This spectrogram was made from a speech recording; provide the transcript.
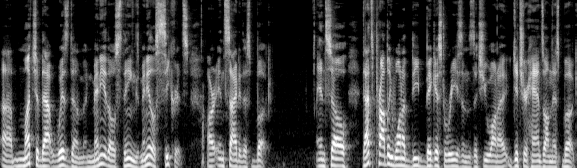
uh, much of that wisdom. And many of those things many of those secrets are inside of this book. And so that's probably one of the biggest reasons that you want to get your hands on this book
